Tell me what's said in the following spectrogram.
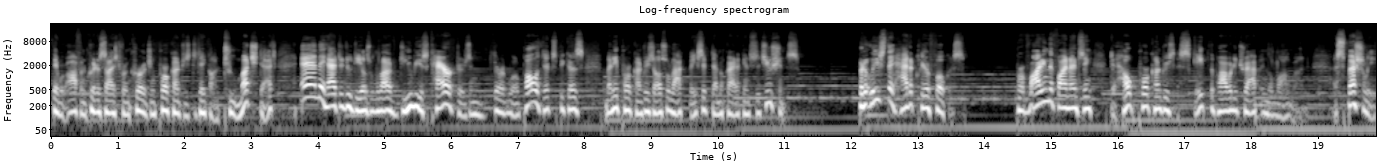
They were often criticized for encouraging poor countries to take on too much debt, and they had to do deals with a lot of dubious characters in third world politics because many poor countries also lacked basic democratic institutions. But at least they had a clear focus providing the financing to help poor countries escape the poverty trap in the long run, especially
